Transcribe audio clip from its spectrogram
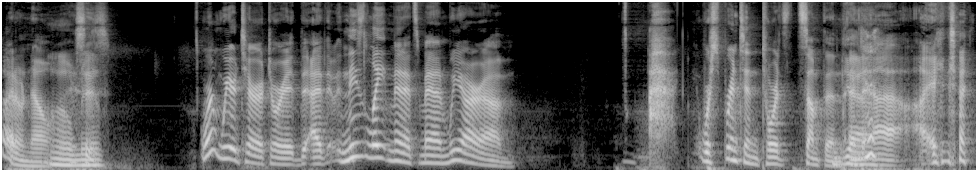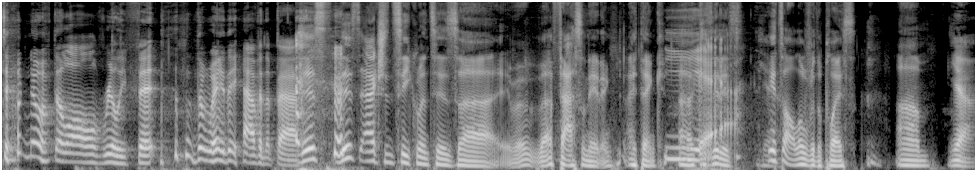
I don't know. Oh, this man. is. We're in weird territory. In these late minutes, man, we are. um We're sprinting towards something, Yeah. and uh, I, I don't know if they'll all really fit the way they have in the past. This this action sequence is uh, uh, fascinating. I think. Uh, 'cause it Yeah. It's all over the place. Um, Yeah.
